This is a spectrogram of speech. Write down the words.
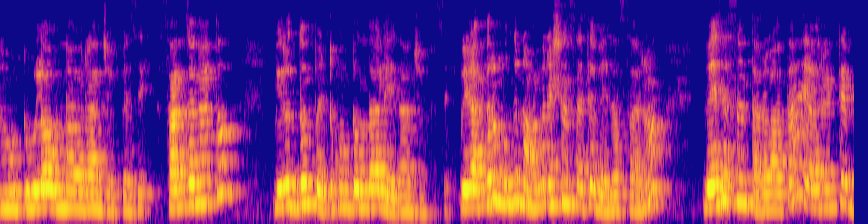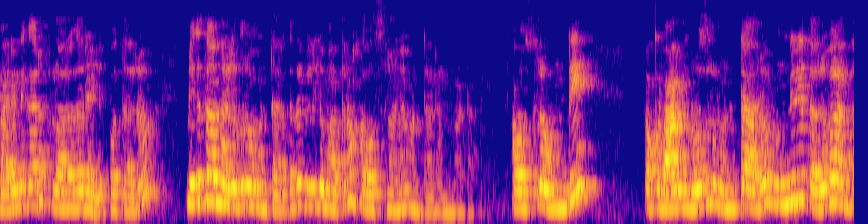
నువ్వు టూలో ఉన్నావురా అని చెప్పేసి. సంజనతో విరుద్ధం పెట్టుకుంటుందా లేదా అని చెప్పేసి. వీళ్ళందరూ ముందు నామినేషన్స్ అయితే వేసేస్తారు. వేసేసిన తర్వాత ఎవరంటే భరణి గారు ఫ్లోరా గారు వెళ్ళిపోతారు. మిగతా నలుగురు ఉంటారు కదా వీళ్ళు మాత్రం హౌస్లోనే ఉంటారనమాట హౌస్లో ఉండి ఒక వారం రోజులు ఉంటారు. ఉండిన తర్వాత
